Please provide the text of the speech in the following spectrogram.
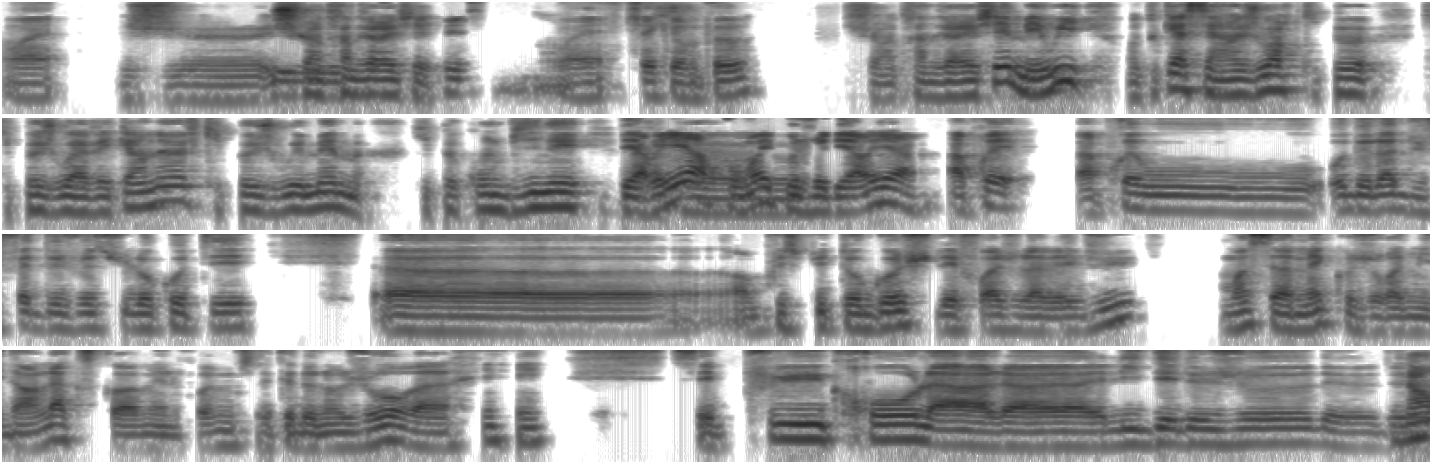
Ouais. Je, je suis en train de vérifier. Ouais, check un peu. Je suis en train de vérifier, mais oui, en tout cas, c'est un joueur qui peut, qui peut jouer avec un neuf, qui peut jouer même, qui peut combiner avec. Derrière, pour moi, il peut Euh... jouer derrière. Après, après ou au-delà du fait de jouer sur le côté, euh, en plus plutôt gauche, des fois je l'avais vu. Moi, c'est un mec que j'aurais mis dans l'axe, quoi. Mais le problème, c'est que de nos jours, euh, c'est plus trop la, la, l'idée de jeu de, de,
